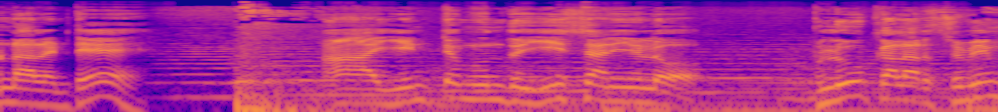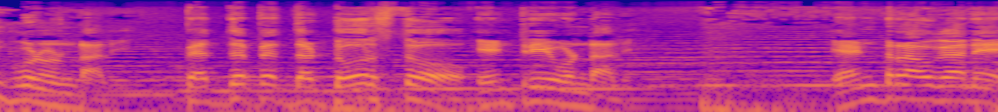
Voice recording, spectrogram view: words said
ఉండాలంటే ఆ ఇంటి ముందు ఈశాన్యంలో బ్లూ కలర్ స్విమ్మింగ్ పూల్ ఉండాలి. పెద్ద పెద్ద డోర్స్తో ఎంట్రీ ఉండాలి. ఎంటర్ అవగానే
